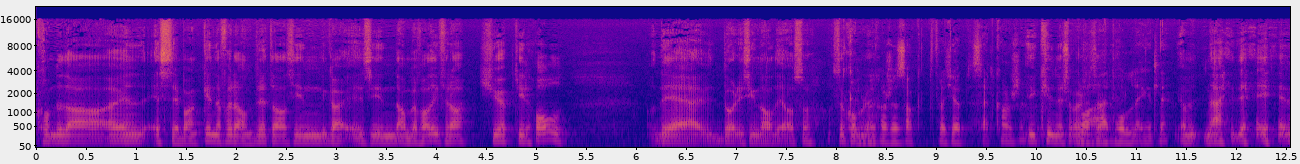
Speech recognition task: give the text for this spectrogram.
kom det da SE-banken forandret da sin, sin, anbefaling fra kjøp til hold. Og Det er et dårlig signal, det også. Så kunne du kanskje sagt fra kjøp til selv, kanskje? Kunne, Hva er hold, egentlig? Ja, men, nei, det er,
